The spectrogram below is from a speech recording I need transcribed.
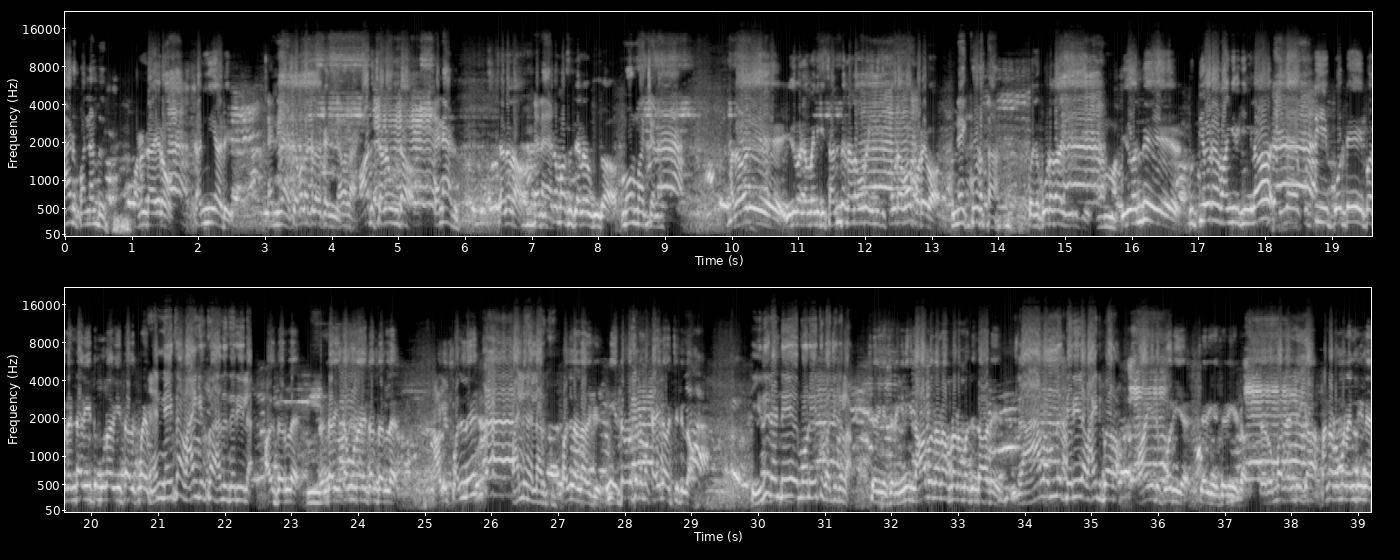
ஆடு பன்னெண்டு. பன்னெண்டாயிரம். கன்னி ஆடு. கன்னியாடு செவல கலர் கன்னி. ஆடு சென உண்டா? கன்னியாடு செனதா? செனை. எத்தனை மாசம் சென இருக்குங்கா மூணு மாச்சனை அதாவது இது நம்ம இன்னைக்கு சந்தை நிலவரம் இன்னைக்கு கூடவா குறைவா? இன்னைக்கு கூடத்தான். கொஞ்சம் கூட தான் இருக்கு. ஆமா. இது வந்து குட்டியோட வாங்கியிருக்கீங்களா? இல்ல குட்டி போட்டு இப்ப ரெண்டாவது ஈத்து மூணாவது ஈத்து அதுக்குமா? இன்னைக்கு தான் வாங்கியிருக்கோம் அது தெரியல. அது தெரியல. ரெண்டாவது ஈத்தா மூணாவது ஈத்தா தெரியல. பல்லு? பல்லு நல்லா இருக்கும் பல்லு நல்லா இருக்கு. நீ எத்தனை வருஷம் நம்ம கையில வச்சுக்கலாம்? இது ரெண்டு மூணு ஏத்து வச்சுக்கலாம். சரிங்க சரிங்க. நீங்க லாபம் தானே அப்புறம் நமக்கு இந்த ஆடு? லாபம்னு தெரியல வாங்கிட்டு போறோம். வாங்கிட்டு போறீங்க. சரிங்க சரிங்கக்கா சரி ரொம்ப நன்றிக்கா. அண்ணா ரொம்ப நன்றிண்ணே.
